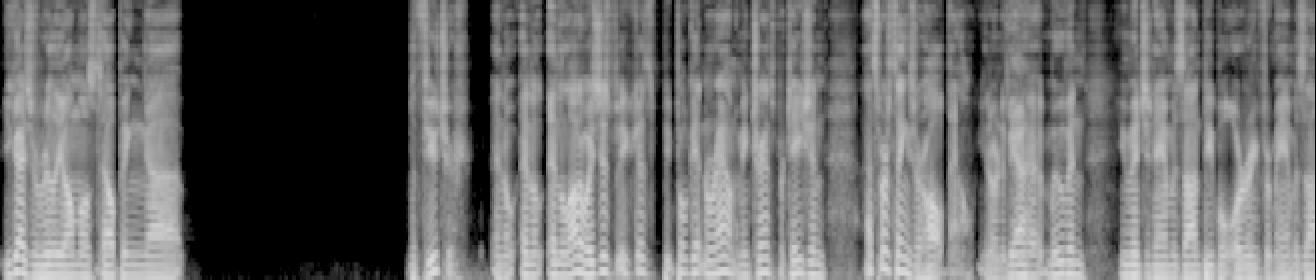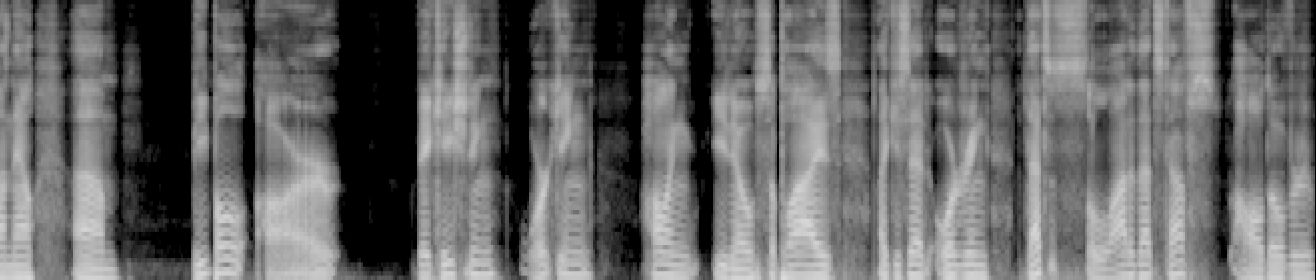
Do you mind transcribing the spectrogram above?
you guys are really almost helping uh, the future in a, in, a, in a lot of ways, just because people getting around. I mean, transportation, that's where things are hauled now. You know what I mean? Yeah. Uh, moving, you mentioned Amazon, people ordering from Amazon now. Um, people are vacationing, working, hauling, you know, supplies, like you said, ordering. That's a lot of that stuff's hauled over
